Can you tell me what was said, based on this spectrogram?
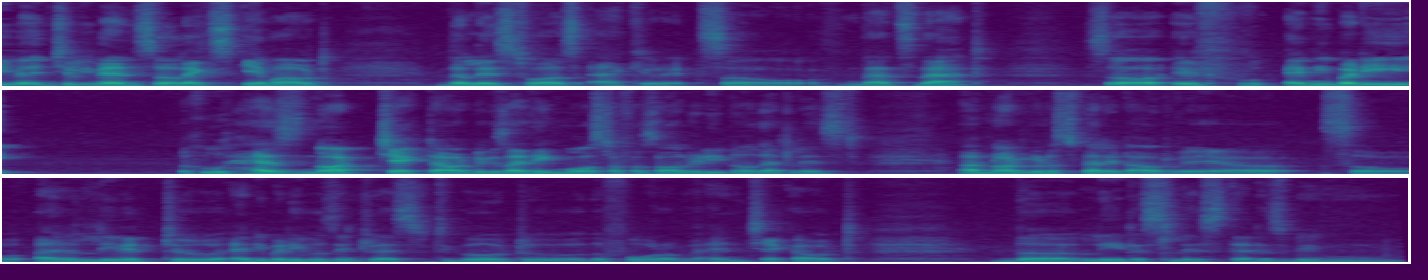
eventually, when Solex came out, the list was accurate. So that's that. So if anybody who has not checked out, because I think most of us already know that list, I'm not going to spell it out where. So I'll leave it to anybody who's interested to go to the forum and check out the latest list that has been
